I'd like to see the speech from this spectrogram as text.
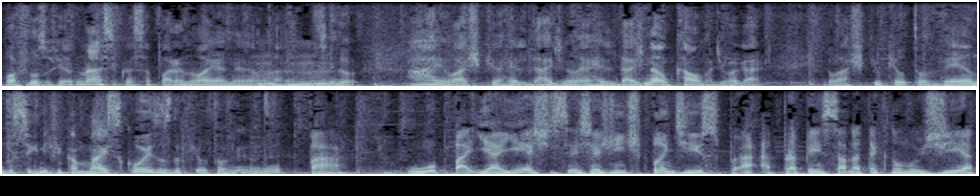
Bom, a filosofia nasce com essa paranoia, né? Ela, assim, do, ah, eu acho que a realidade não é a realidade. Não, calma, devagar. Eu acho que o que eu tô vendo significa mais coisas do que eu tô vendo. Opa! Opa! E aí, se a gente expandir isso pra pensar na tecnologia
